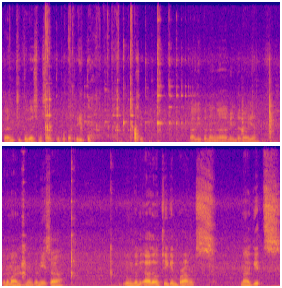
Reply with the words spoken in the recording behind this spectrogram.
Crunchy to guys, masarap to pagkaprito. Pusit. Kali pa ng ah, Mindanao yan. Ito naman, yung ganisa, yung gani, ah, no, chicken pranks, nuggets,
